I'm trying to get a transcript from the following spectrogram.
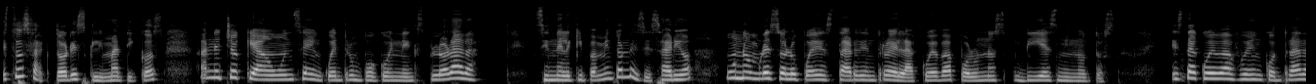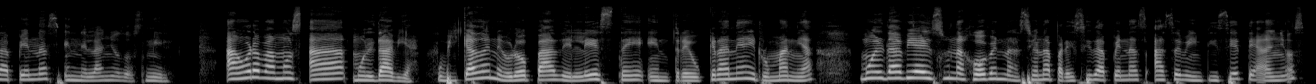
Estos factores climáticos han hecho que aún se encuentre un poco inexplorada. Sin el equipamiento necesario, un hombre solo puede estar dentro de la cueva por unos 10 minutos. Esta cueva fue encontrada apenas en el año 2000. Ahora vamos a Moldavia. Ubicado en Europa del Este, entre Ucrania y Rumania, Moldavia es una joven nación aparecida apenas hace 27 años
